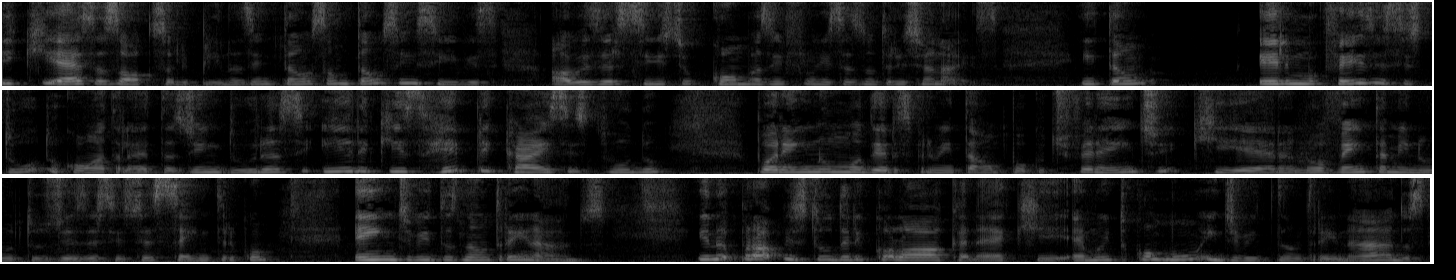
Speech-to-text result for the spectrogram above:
e que essas oxolipinas, então, são tão sensíveis ao exercício como as influências nutricionais. Então, ele fez esse estudo com atletas de endurance e ele quis replicar esse estudo, porém num modelo experimental um pouco diferente, que era 90 minutos de exercício excêntrico em indivíduos não treinados. E no próprio estudo ele coloca né, que é muito comum indivíduos não treinados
